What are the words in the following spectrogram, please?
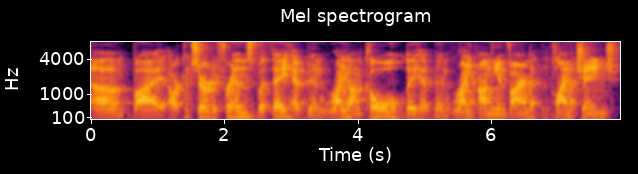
um, by our conservative friends, but they have been right on coal. They have been right on the environment and climate change.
